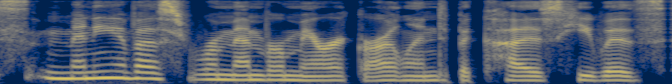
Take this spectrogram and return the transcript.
Course, many of us remember Merrick Garland because he was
